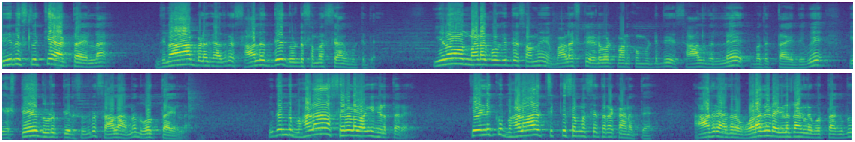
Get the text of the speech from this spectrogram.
ತೀರಿಸಲಿಕ್ಕೆ ಆಗ್ತಾ ಇಲ್ಲ, ದಿನಾ ಬೆಳಗಾದರೆ ಸಾಲದ್ದೇ ದೊಡ್ಡ ಸಮಸ್ಯೆ ಆಗಿಬಿಟ್ಟಿದೆ. ಏನೋ ಒಂದು ಮಾಡೋಕ್ಕೆ ಹೋಗಿದ್ದೆ ಸ್ವಾಮಿ ಭಾಳಷ್ಟು ಎಡವಟ್ಟು ಮಾಡ್ಕೊಂಡ್ಬಿಟ್ಟಿದ್ವಿ, ಸಾಲದಲ್ಲೇ ಬದುಕ್ತಾ ಇದ್ದೀವಿ, ಎಷ್ಟೇ ದುಡ್ಡು ತೀರಿಸಿದ್ರು ಸಾಲ ಅನ್ನೋದು ಹೋಗ್ತಾ ಇಲ್ಲ. ಇದೊಂದು ಬಹಳ ಸರಳವಾಗಿ ಹೇಳ್ತಾರೆ. ಕೇಳಲಿಕ್ಕೂ ಬಹಳ ಚಿಕ್ಕ ಸಮಸ್ಯೆ ಥರ ಕಾಣುತ್ತೆ. ಆದರೆ ಅದರ ಒಳಗಡೆ ಇಳಿದಾಗಲೇ ಗೊತ್ತಾಗೋದು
